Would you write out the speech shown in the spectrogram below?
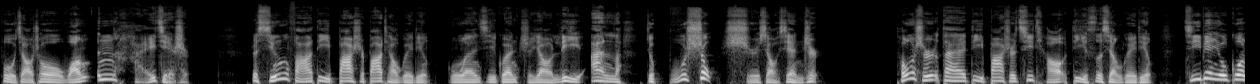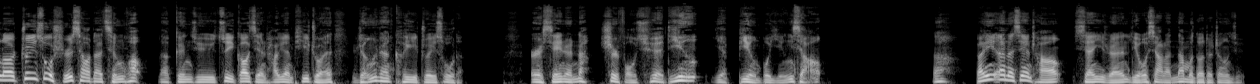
副教授王恩海解释：“这刑法第八十八条规定，公安机关只要立案了，就不受时效限制。同时，在第八十七条第四项规定，即便有过了追诉时效的情况，那根据最高检察院批准，仍然可以追诉的。而嫌疑人呢，是否确定也并不影响。啊，白银案的现场，嫌疑人留下了那么多的证据。”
